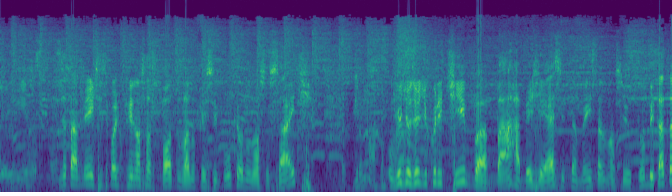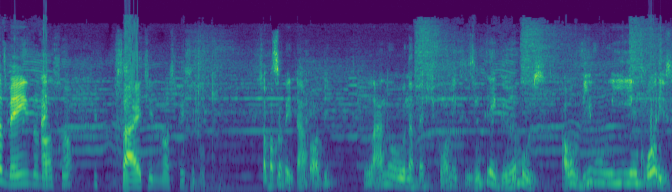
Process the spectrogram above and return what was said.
é. Exatamente, você pode conferir nossas fotos lá no Facebook ou no nosso site. O videozinho de Curitiba barra BGS também está no nosso YouTube e tá também no nosso site e no nosso Facebook. Só pra aproveitar, Bob, lá no, na Fast Comics entregamos ao vivo e em cores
